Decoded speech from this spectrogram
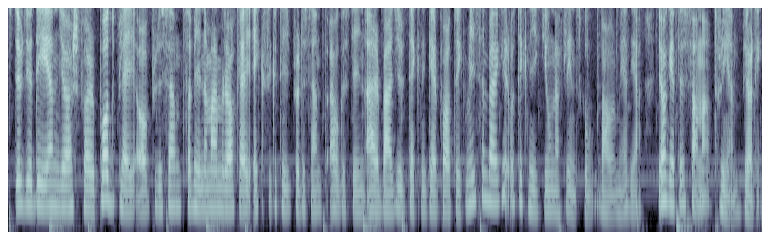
Studio DN görs för Podplay av producent Sabina Marmelakai, exekutiv producent Augustin Erba, ljudtekniker Patrik Miesenberger och teknik Jonas Lindskog, Bauer Media. Jag heter Sanna Thorén Björling.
